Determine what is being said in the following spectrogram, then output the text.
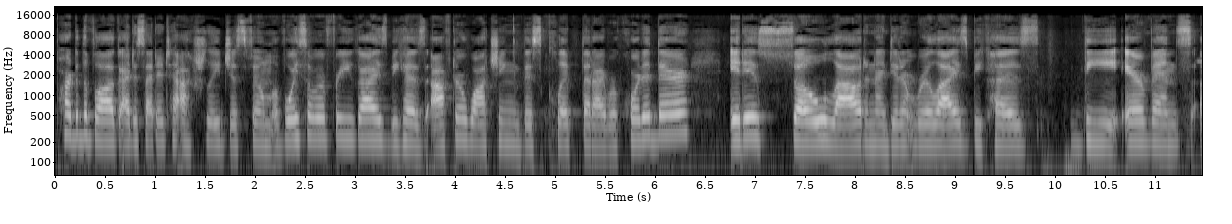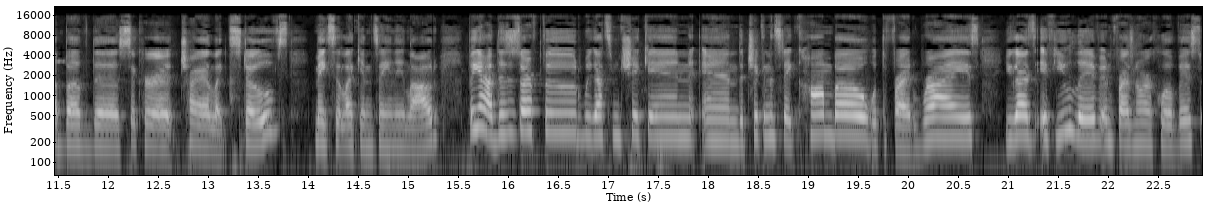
part of the vlog, I decided to actually just film a voiceover for you guys because after watching this clip that I recorded there, it is so loud, and I didn't realize because the air vents above the Sakura Chaya like stoves makes it like insanely loud. But yeah, this is our food. We got some chicken and the chicken and steak combo with the fried rice. You guys, if you live in Fresno or Clovis,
